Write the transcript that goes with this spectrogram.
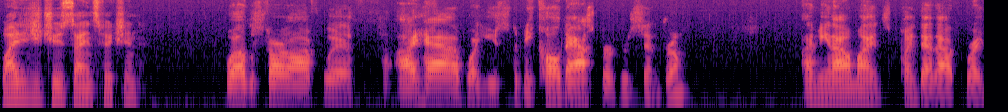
Why did you choose science fiction? Well, to start off with, I have what used to be called Asperger's syndrome. I mean, I don't mind pointing that out right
